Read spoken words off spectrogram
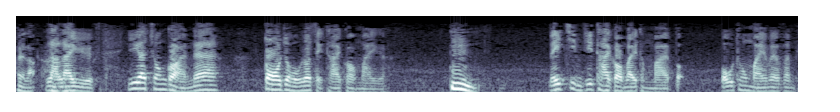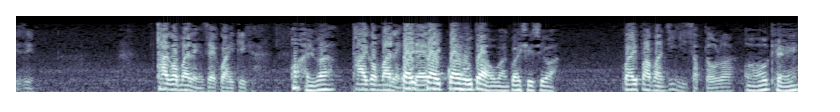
係啦。嗱，例如依家中國人咧多咗好多食泰國米嘅。嗯。你知唔知泰國米同埋普通米有咩分別先？泰國米零舍貴啲嘅。哦，係咩？泰國米零舍貴貴貴好多啊，還貴少少啊？貴百分之二十到啦。哦，OK。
